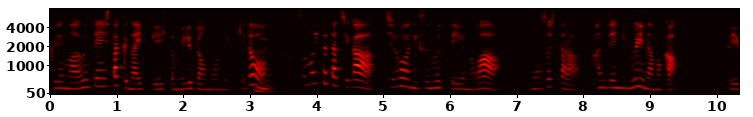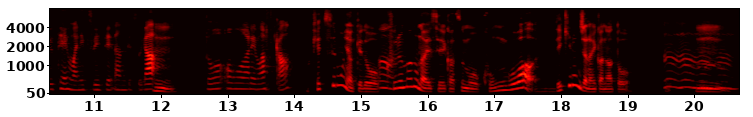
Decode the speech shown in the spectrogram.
車を運転したくないっていう人もいると思うんですけど、うんその人たちが地方に住むっていうのはもうそしたら完全に無理なのかっていうテーマについてなんですが、うん。どう思われますか？結論やけど、うん車のない生活も今後はできるんじゃないかなと。うんうんうんうん、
